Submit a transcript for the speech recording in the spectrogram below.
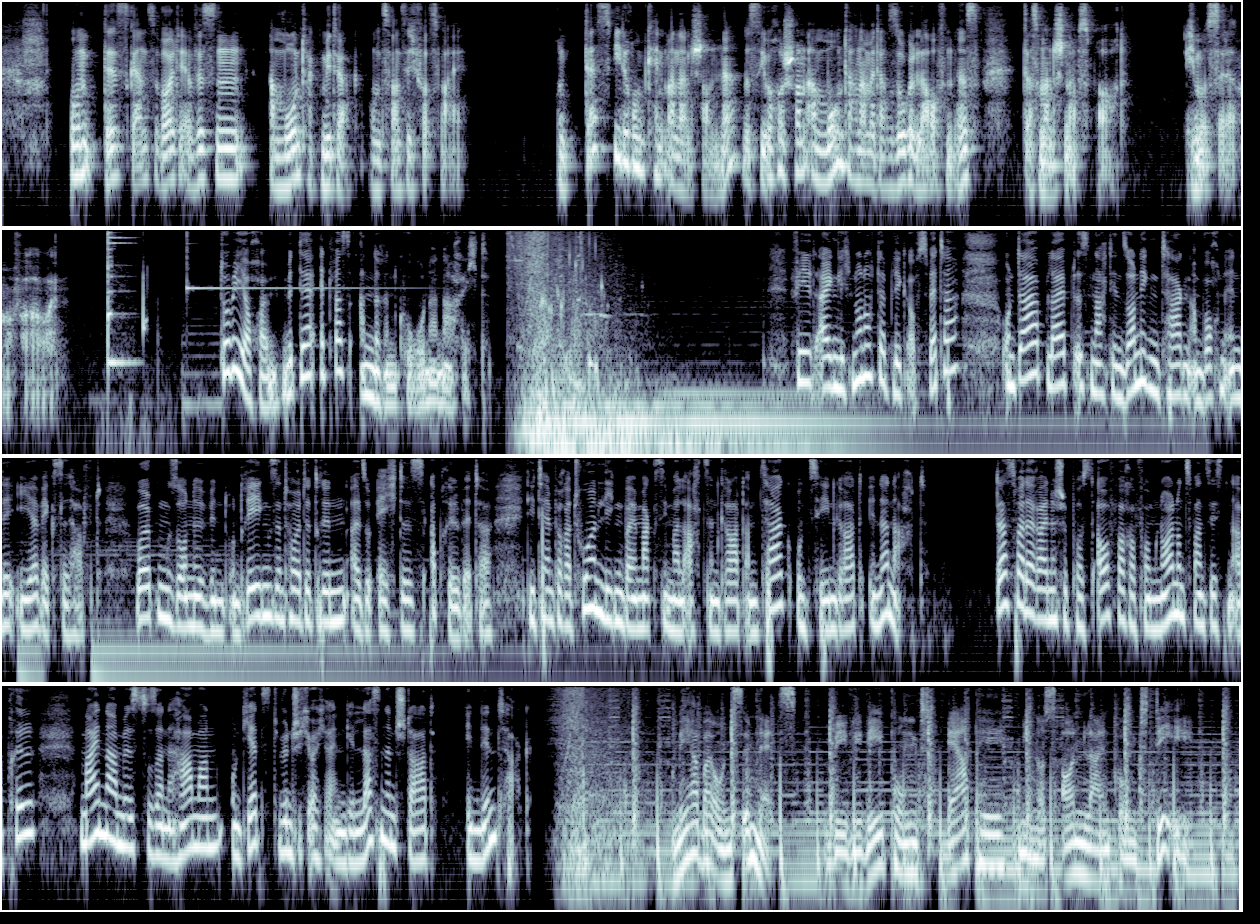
Und das Ganze wollte er wissen am Montagmittag um 20 vor 2. Und das wiederum kennt man dann schon, ne? dass die Woche schon am Montagnachmittag so gelaufen ist, dass man Schnaps braucht. Ich musste das mal verarbeiten. Tobi Jochheim mit der etwas anderen Corona-Nachricht fehlt eigentlich nur noch der Blick aufs Wetter und da bleibt es nach den sonnigen Tagen am Wochenende eher wechselhaft. Wolken, Sonne, Wind und Regen sind heute drin, also echtes Aprilwetter. Die Temperaturen liegen bei maximal 18 Grad am Tag und 10 Grad in der Nacht. Das war der Rheinische Post Aufwacher vom 29. April. Mein Name ist Susanne Hamann und jetzt wünsche ich euch einen gelassenen Start in den Tag. Mehr bei uns im Netz www.rp-online.de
